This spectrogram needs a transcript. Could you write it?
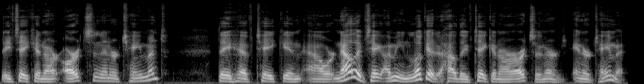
they've taken our arts and entertainment, they have taken our now they've taken I mean, look at how they've taken our arts and entertainment.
